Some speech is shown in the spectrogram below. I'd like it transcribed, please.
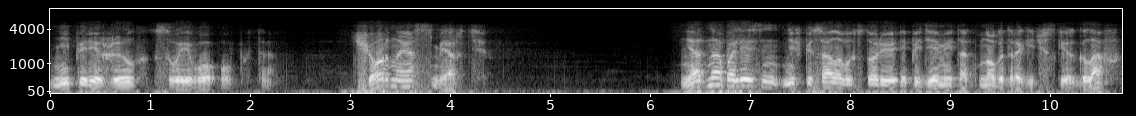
не пережил своего опыта. Черная смерть. Ни одна болезнь не вписала в историю эпидемии так много трагических глав,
